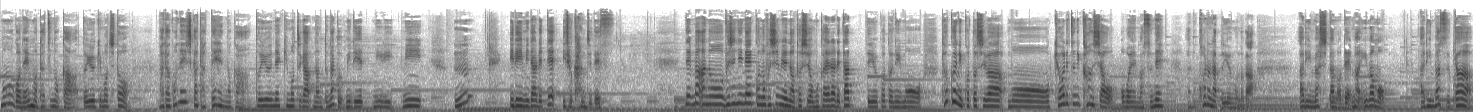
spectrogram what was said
もう5年も経つのかという気持ちとまだ5年しか経ってへんのかというね気持ちがなんとなくみりみりみん？入り乱れている感じです。でまああの無事にねこの節目の年を迎えられたっていうことにもう特に今年はもう強烈に感謝を覚えますね。あのコロナというものがありましたので、まあ、今もありますが、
